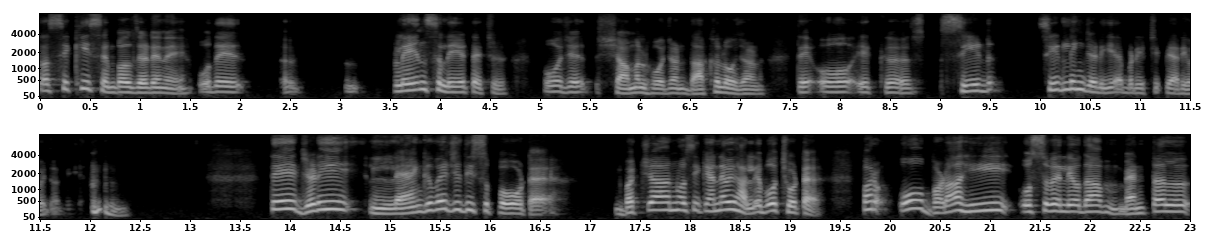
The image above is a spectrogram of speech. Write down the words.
ਤਾਂ ਸਿੱਖੀ ਸਿੰਬਲ ਜਿਹੜੇ ਨੇ ਉਹਦੇ ਪਲੇਨ ਸਲੇਟ ਵਿੱਚ ਉਹ ਜੇ ਸ਼ਾਮਲ ਹੋ ਜਾਣ, ਦਾਖਲ ਹੋ ਜਾਣ ਤੇ ਉਹ ਇੱਕ ਸੀਡ ਸੀਡਲਿੰਗ ਜਿਹੜੀ ਹੈ ਬੜੀ ਅੱਛੀ ਪਿਆਰੀ ਹੋ ਜਾਂਦੀ ਹੈ। ਤੇ ਜਿਹੜੀ ਲੈਂਗੁਏਜ ਦੀ ਸਪੋਰਟ ਹੈ ਬੱਚਾ ਨੂੰ ਅਸੀਂ ਕਹਿੰਦੇ ਵੀ ਹਾਲੇ ਬਹੁਤ ਛੋਟਾ ਹੈ ਪਰ ਉਹ ਬੜਾ ਹੀ ਉਸ ਵੇਲੇ ਉਹਦਾ ਮੈਂਟਲ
